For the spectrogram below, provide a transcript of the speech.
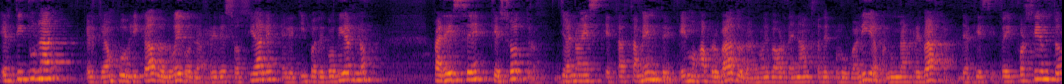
El titular, el que han publicado luego en las redes sociales el equipo de gobierno, parece que es otro. Ya no es exactamente, hemos aprobado la nueva ordenanza de plusvalía con una rebaja del 16%,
